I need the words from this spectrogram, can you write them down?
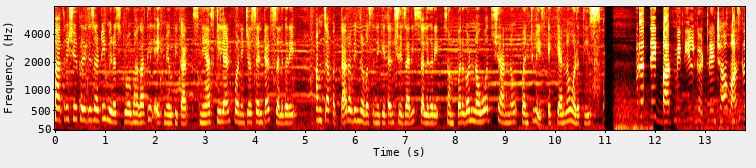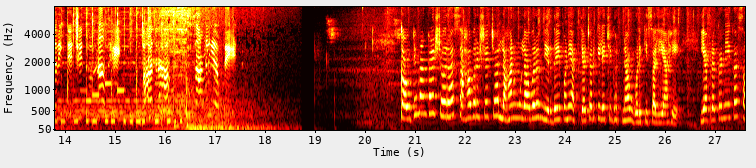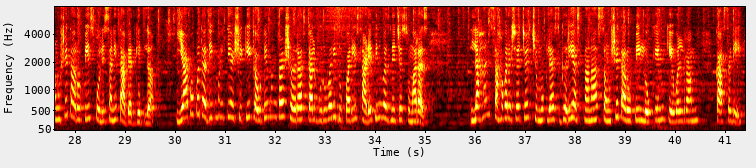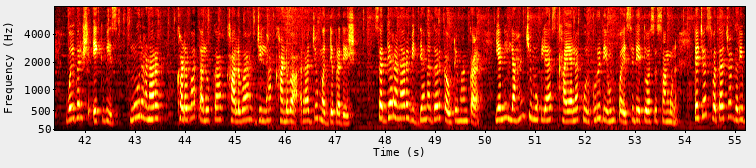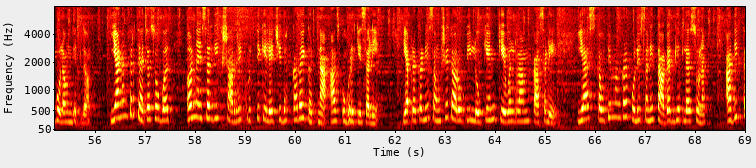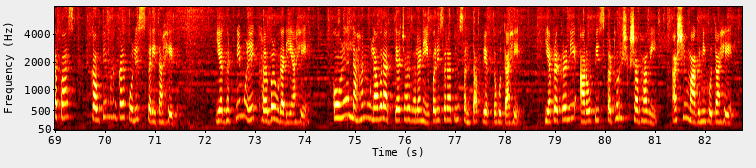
खात्रीशीर खरेदीसाठी मिरज पूर्व भागातील एकमेव ठिकाण Sneha steel and furniture centre Salgare. आमचा पत्ता रवींद्र वसनिकेतन शेजारी सलगरे संपर्क नव्वद शहाण्णव पंचवीस एक्क्याण्णव अडतीस. प्रत्येक बातमीतील घटनेच्या वास्तविकतेची तुलना थेट. पाहत रहा चांगली अपडेट. कवटेमांकाळ शहरात सहा वर्षाच्या लहान मुलावर निर्दयीपणे अत्याचार केल्याची घटना उघडकीस आली आहे. या प्रकरणी एका संशयित आरोपीस पोलिसांनी ताब्यात घेतलं. याबाबत अधिक माहिती अशी की कवटेमांकाळ शहरात काल गुरुवारी दुपारी साडेतीन वाजण्याच्या सुमारास लहान सहा वर्षाच्या चिमुकल्यास घरी असताना संशयित आरोपी लोकेन केवलराम कासडे वय वर्ष एकवीस मूळ राहणार खडवा तालुका खालवा जिल्हा खांडवा राज्य मध्य प्रदेश. सध्या राहणार विद्यानगर कवटेमहांकाळ यांनी लहान चिमुकल्यास खायाला कुरकुरी देऊन पैसे देतो असं सांगून त्याच्या स्वतःच्या घरी बोलावून घेतलं. यानंतर त्याच्यासोबत अनैसर्गिक शारीरिक कृत्य केल्याची धक्कादायक घटना आज उघडकीस आली. या प्रकरणी संशयित आरोपी लोकेन केवलराम कासडे यास कवटेमंकळ पोलिसांनी ताब्यात घेतले असून अधिक तपास कवटेमंकळ पोलीस करीत आहेत. या घटनेमुळे खळबळ उडाली आहे. कोवळ्या लहान मुलावर अत्याचार झाल्याने परिसरातून संताप व्यक्त होत आहे. या प्रकरणी आरोपीस कठोर शिक्षा व्हावी अशी मागणी होत आहे.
